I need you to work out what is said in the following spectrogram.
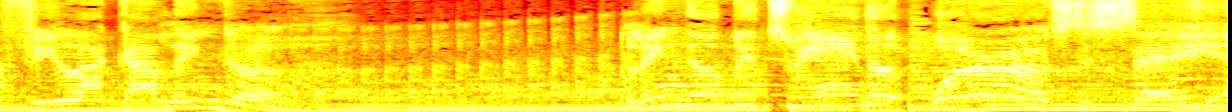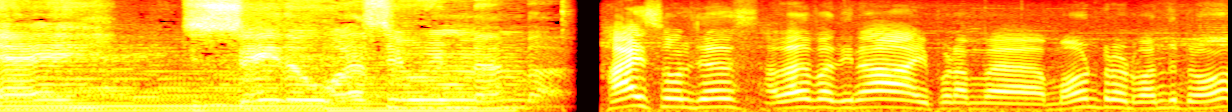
I feel like I linger? Linger between the words to say, eh? to say the words to remember. Hi soldiers அதாவது பார்த்தீங்கன்னா இப்போ நம்ம மவுண்ட் ரோடு வந்துட்டோம்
